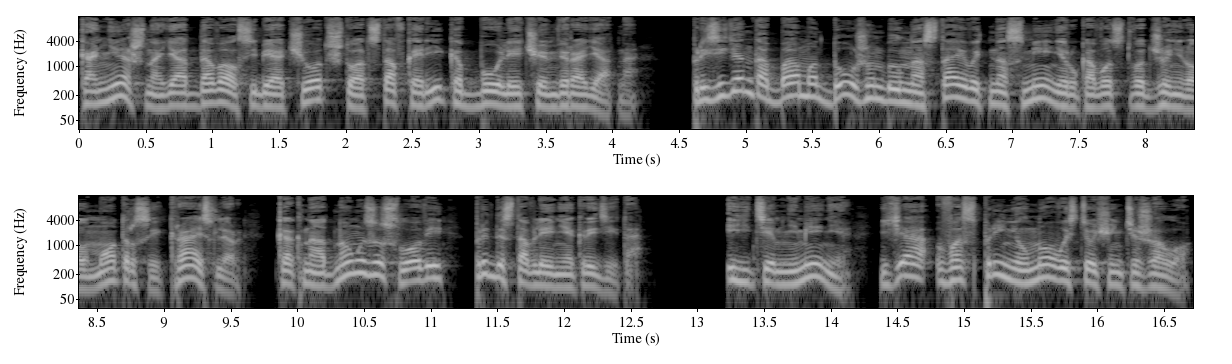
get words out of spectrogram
Конечно, я отдавал себе отчет, что отставка Рика более чем вероятна. Президент Обама должен был настаивать на смене руководства General Motors и Chrysler как на одном из условий предоставления кредита. И тем не менее, я воспринял новость очень тяжело.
